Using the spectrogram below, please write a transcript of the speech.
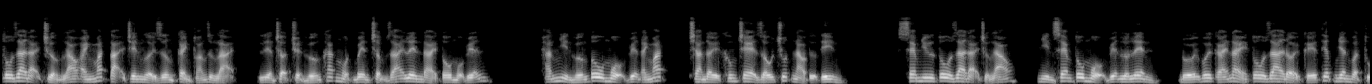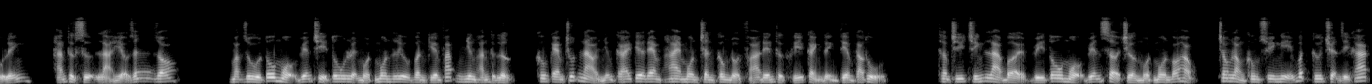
tô gia đại trưởng lao ánh mắt tại trên người dương cảnh thoáng dừng lại, liền trợn chuyển hướng khác một bên chậm rãi lên đài tô mộ viễn. Hắn nhìn hướng tô mộ viễn ánh mắt, tràn đầy không che giấu chút nào tự tin. Xem như tô gia đại trưởng lão, nhìn xem tô mộ viễn lớn lên, đối với cái này tô ra đời kế tiếp nhân vật thủ lĩnh, hắn thực sự là hiểu rất rõ. Mặc dù tô mộ viễn chỉ tu luyện một môn lưu vân kiếm pháp nhưng hắn thực lực không kém chút nào những cái kia đem hai môn chân công đột phá đến thực khí cảnh đỉnh tiêm cao thủ. Thậm chí chính là bởi vì tô mộ viễn sở trường một môn võ học, trong lòng không suy nghĩ bất cứ chuyện gì khác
